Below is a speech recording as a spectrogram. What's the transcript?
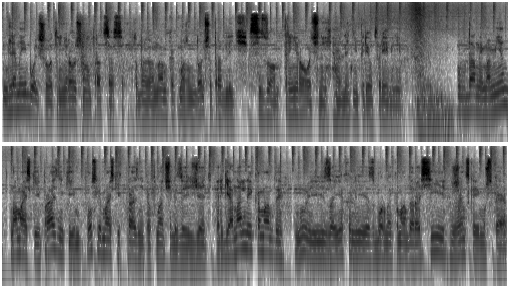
для наибольшего тренировочного процесса, чтобы нам как можно дольше продлить сезон тренировочный летний период времени. В данный момент на майские праздники и после майских праздников начали заезжать региональные команды, ну и заехали сборная команда России, женская и мужская.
